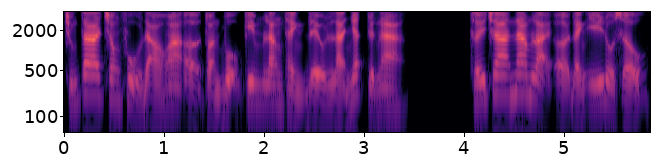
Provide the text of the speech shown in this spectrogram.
chúng ta trong phủ đào hoa ở toàn bộ Kim Lăng Thành đều là nhất tuyệt Nga. Thấy cha nam lại ở đánh ý đồ xấu,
